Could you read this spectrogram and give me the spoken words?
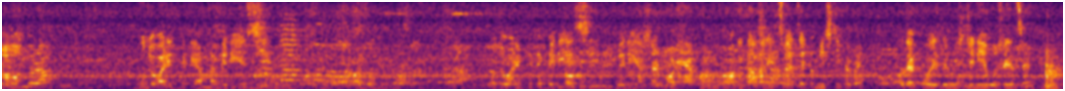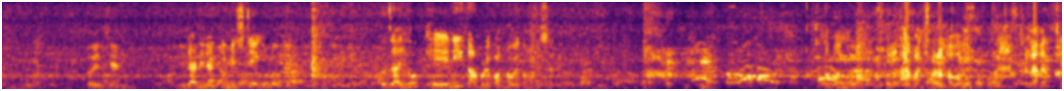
তো বন্ধুরা, পুজো বাড়ির থেকে আমরা বেরিয়ে এসেছি। পুজো বাড়ির থেকে বেরিয়ে এসেছি। বেরিয়ে আসার পরে এখন তোমাদের দাদার ইচ্ছা হয়েছে একটু মিষ্টি খাবে। তো দেখো এই যে মিষ্টি নিয়ে বসে গেছে। তো এই যে জানি না কি মিষ্টি এগুলো। তো যাই হোক খেয়ে নিই তারপরে কথা হবে তোমাদের সাথে। তো বন্ধুরা এখন ছোলা খাব। ছোলা খাচ্ছি।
